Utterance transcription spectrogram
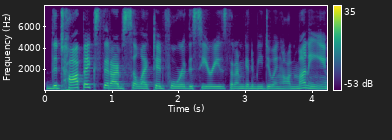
the topics that I've selected for the series that I'm going to be doing on money,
